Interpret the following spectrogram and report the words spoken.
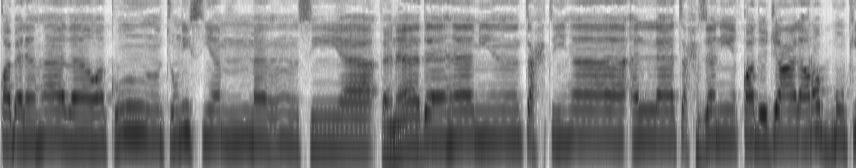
قبل هذا وكنت نسيا منسيا. فناداها من تحتها ألا تحزني قد جعل ربك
